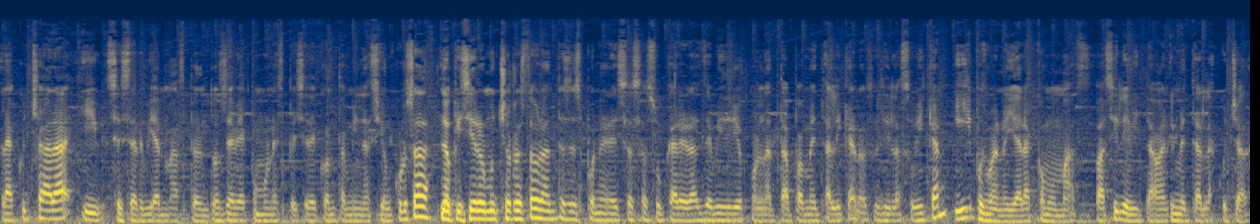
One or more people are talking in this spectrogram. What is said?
la cuchara y se servían más. Pero entonces había como una especie de contaminación cruzada. Lo que hicieron muchos restaurantes es poner esas azucareras de vidrio con la tapa metálica, no sé si las ubican. Y pues bueno, ya era como más fácil, evitaban meter la cuchara.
